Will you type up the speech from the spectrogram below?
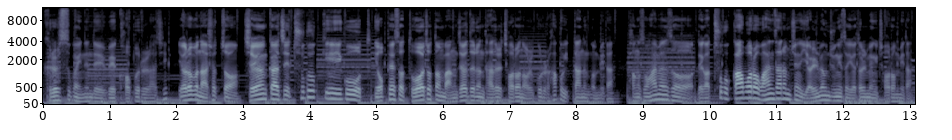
그럴 수가 있는데 왜 거부를 하지? 여러분 아셨죠? 지금까지 투구 끼고 옆에서 도와줬던 망자들은 다들 저런 얼굴을 하고 있다는 겁니다 방송하면서 내가 투구 까보라고 한 사람 중에 10명 중에서 8명이 저럽니다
